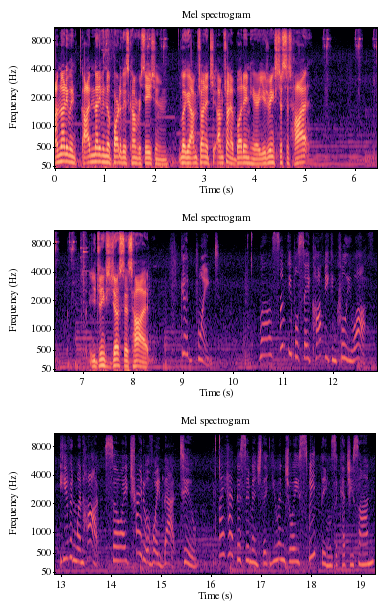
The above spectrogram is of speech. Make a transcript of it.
I'm not even... I'm not even a part of this conversation. Look, I'm trying to... I'm trying to butt in here. Your drink's just as hot. Your drink's just as hot. Say coffee can cool you off, even when hot, so I try to avoid that too. I had this image that you enjoy sweet things, Akechi-san.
